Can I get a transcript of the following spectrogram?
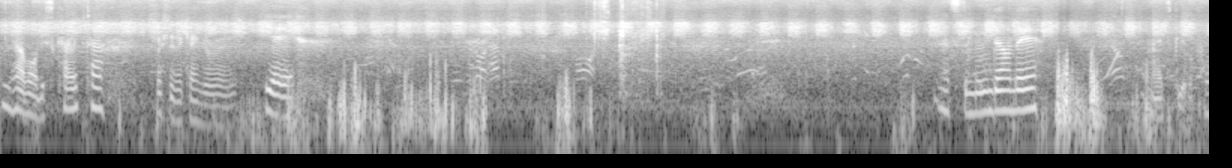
You have all this character. Especially the kangaroos. Yeah. That's the moon down there. That's beautiful.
